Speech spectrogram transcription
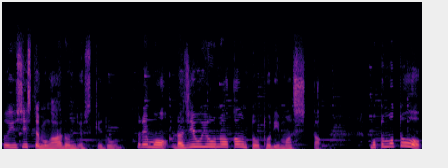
そういうシステムがあるんですけど、それもラジオ用のアカウントを取りました。もともと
